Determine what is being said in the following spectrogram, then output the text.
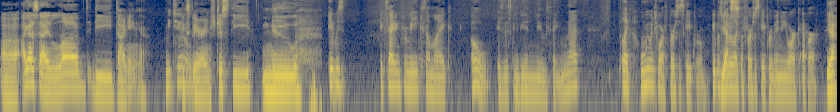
Uh, I gotta say, I loved the dining Me too. experience. Just the new, it was exciting for me because I'm like, oh, is this going to be a new thing that, like, when we went to our first escape room, it was Yes. literally like the first escape room in New York ever. yeah,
